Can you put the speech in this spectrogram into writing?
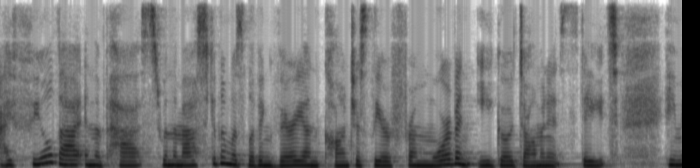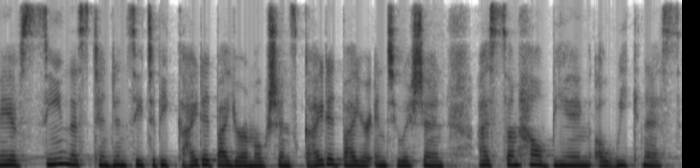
I feel that in the past, when the masculine was living very unconsciously or from more of an ego dominant state, he may have seen this tendency to be guided by your emotions, guided by your intuition, as somehow being a weakness.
